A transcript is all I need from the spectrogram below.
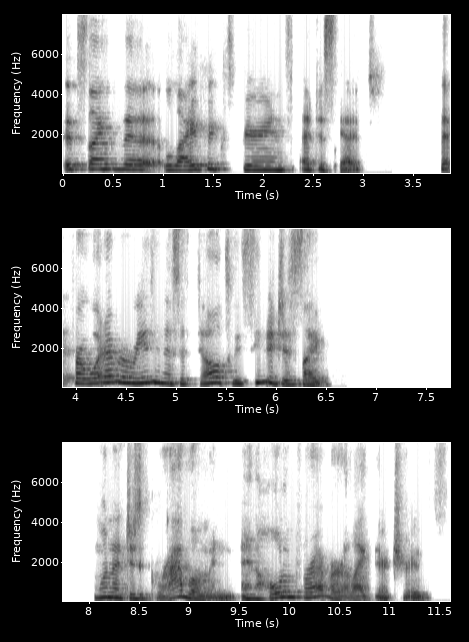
it's like the life experience etch a sketch that for whatever reason as adults, we seem to just like want to just grab them and, and hold them forever like they're truths.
